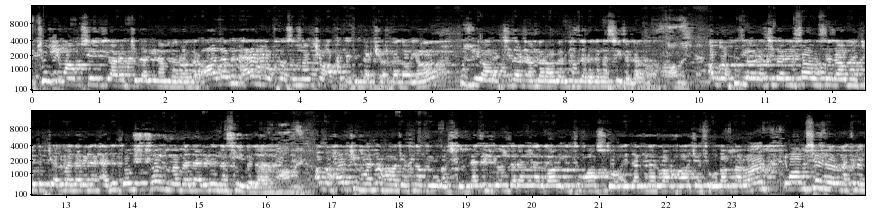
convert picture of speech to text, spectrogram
bütün İmam Hüseyin ziyaretçileriyle beraber alemin her noktasından ki akın edirler Kerbela'ya. Bu ziyaretçilerle beraber bizlere de nasip eyle. Amin. Allah bu ziyaretçilerin sağ ve selamet gelip gelmelerini, eli boş dönmemelerini nasip eyle. Amin. Allah her kim her ne hacetine bu yola çıkır. Nezir gönderenler var, iltimas dua edenler var, haceti olanlar var. İmam Hüseyin hürmetine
